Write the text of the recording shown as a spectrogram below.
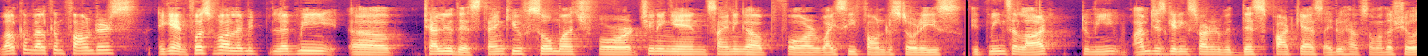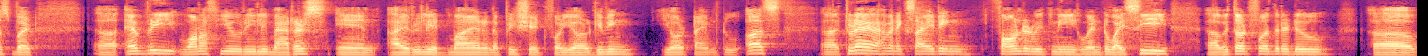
Welcome, welcome, founders. Again, first of all, let me let me uh, tell you this. Thank you so much for tuning in, signing up for YC Founder Stories. It means a lot to me. I'm just getting started with this podcast. I do have some other shows, but uh, every one of you really matters, and I really admire and appreciate for your giving your time to us. Uh, today, I have an exciting founder with me who went to YC. Uh, without further ado, uh,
